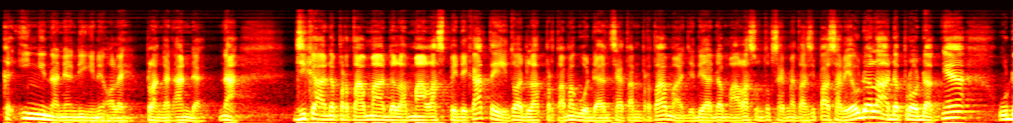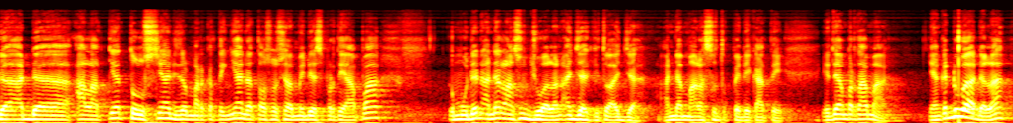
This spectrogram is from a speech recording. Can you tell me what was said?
keinginan yang diingini oleh pelanggan Anda. Nah, jika ada pertama adalah malas PDKT itu adalah pertama godaan setan pertama. Jadi ada malas untuk segmentasi pasar. Ya udahlah ada produknya udah ada alatnya toolsnya digital marketingnya ada tahu sosial media seperti apa kemudian anda langsung jualan aja gitu aja. Anda malas untuk PDKT itu yang pertama. Yang kedua adalah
